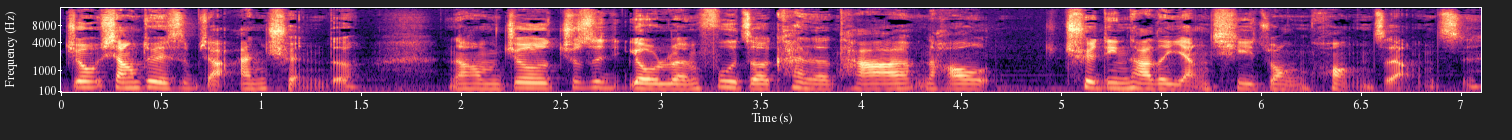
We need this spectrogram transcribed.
就相对是比较安全的，然后我们就就是有人负责看着他，然后确定他的氧气状况这样子。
